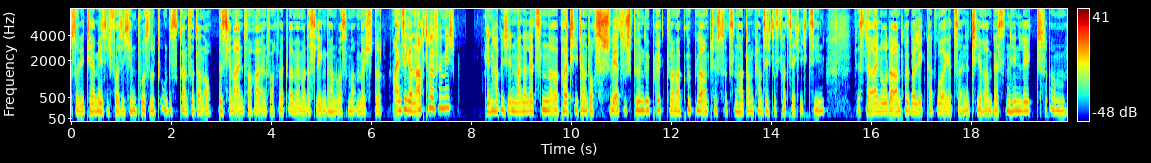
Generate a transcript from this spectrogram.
solitärmäßig vor sich hin puzzelt und das Ganze dann auch ein bisschen einfacher einfach wird, weil man immer das legen kann, was man möchte. Einziger Nachteil für mich, den habe ich in meiner letzten äh, Partie dann doch schwer zu spüren gekriegt. Wenn man Grübler am Tisch sitzen hat, dann kann sich das tatsächlich ziehen, bis der eine oder andere überlegt hat, wo er jetzt seine Tiere am besten hinlegt. Ähm,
